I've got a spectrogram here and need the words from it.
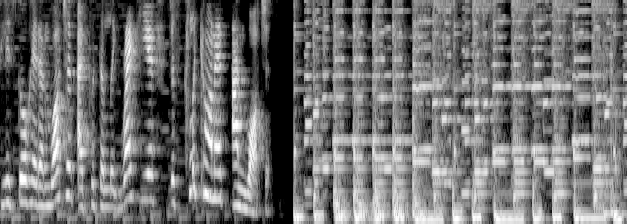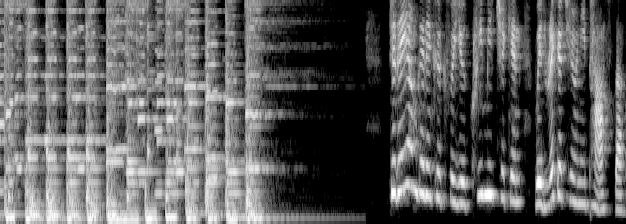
please go ahead and watch it I put the link right here just click on it and watch it Today I'm gonna cook for you creamy chicken with rigatoni pasta.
